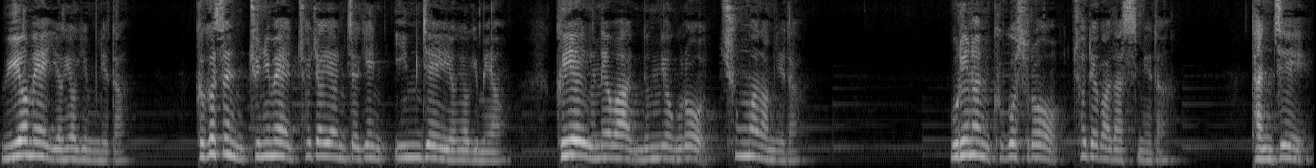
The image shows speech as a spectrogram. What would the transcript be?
위험의 영역입니다. 그것은 주님의 초자연적인 임재의 영역이며 그의 은혜와 능력으로 충만합니다. 우리는 그곳으로 초대받았습니다. 단지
